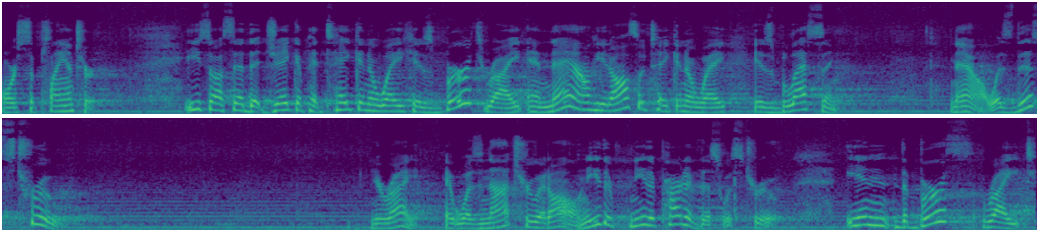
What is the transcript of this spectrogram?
or supplanter. Esau said that Jacob had taken away his birthright, and now he had also taken away his blessing. Now, was this true? You're right. It was not true at all. Neither, neither part of this was true. In the birthright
